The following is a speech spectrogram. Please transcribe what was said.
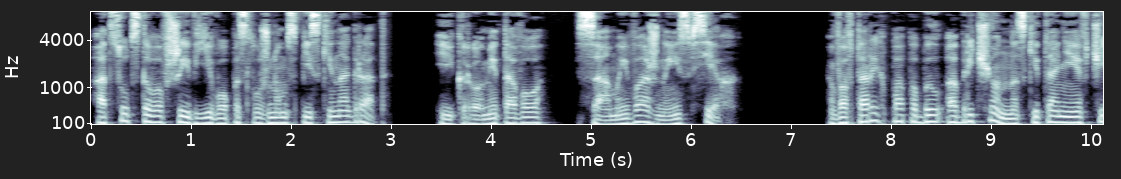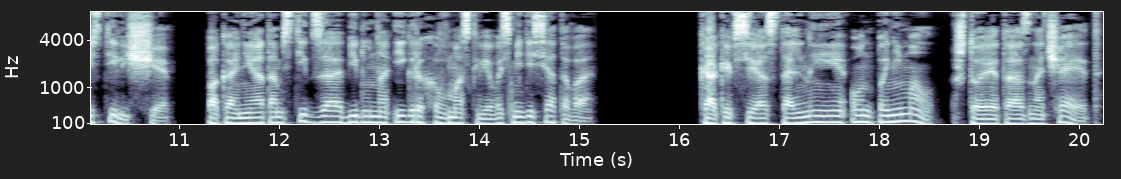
отсутствовавший в его послужном списке наград, и кроме того, самый важный из всех. Во-вторых, папа был обречен на скитание в чистилище, пока не отомстит за обиду на играх в Москве 80-го. Как и все остальные, он понимал, что это означает,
